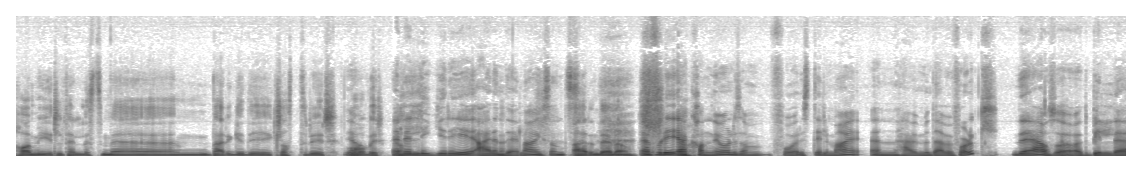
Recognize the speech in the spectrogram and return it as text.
har mye til felles med berget de klatrer ja, over. Ja. Eller ligger i, er en del av. ikke sant? Er en del av. Ja, fordi jeg kan jo liksom forestille meg en haug med daue folk. Det er også et bilde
